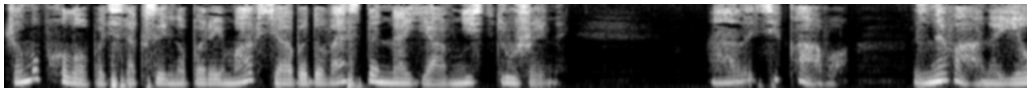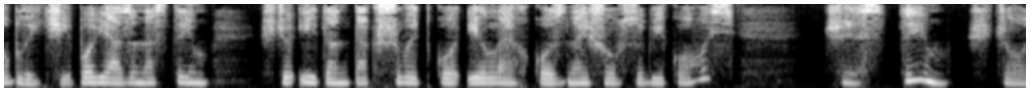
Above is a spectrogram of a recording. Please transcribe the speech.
чому б хлопець так сильно переймався, аби довести наявність дружини? Але цікаво, зневага на її обличчі пов'язана з тим, що Ітан так швидко і легко знайшов собі когось, чи з тим, що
